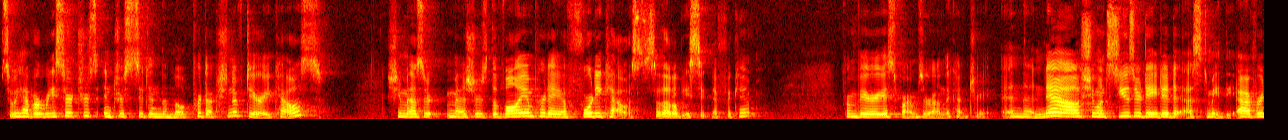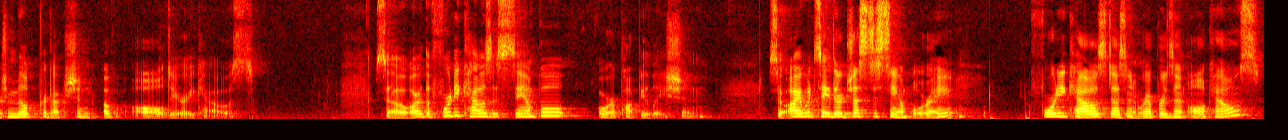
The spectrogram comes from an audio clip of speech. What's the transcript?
so we have our researchers interested in the milk production of dairy cows. She measure, measures the volume per day of 40 cows, so that'll be significant, from various farms around the country. And then now she wants to use her data to estimate the average milk production of all dairy cows. So are the 40 cows a sample or a population? So I would say they're just a sample, right? 40 cows doesn't represent all cows,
